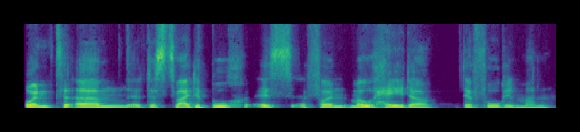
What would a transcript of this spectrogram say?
Und ähm, das zweite Buch ist von Mo Hader der Vogelmann.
